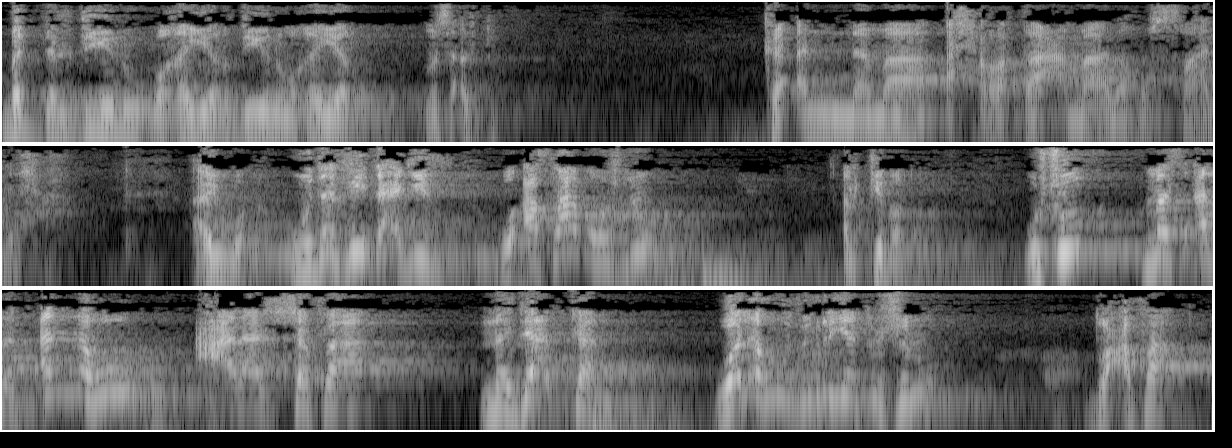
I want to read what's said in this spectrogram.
بدل دينه وغير دينه وغير مسألته. كأنما أحرق أعماله الصالحة. أيوة. وده فيه تعجيز. وأصابه شنو؟ الكبر. وشوف مسألة أنه على الشفاء نجاة كان. وله ذرية شنو؟ ضعفاء.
